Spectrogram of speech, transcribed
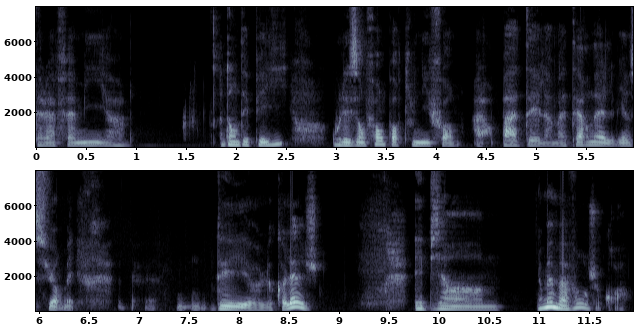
de la famille euh, dans des pays où les enfants portent l'uniforme. Alors, pas dès la maternelle, bien sûr, mais euh, dès euh, le collège. Eh bien, même avant, je crois,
